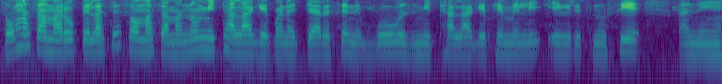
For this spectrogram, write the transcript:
ચોમાસામાં રોપેલા છે ચોમાસામાં ન મીઠા લાગે, પણ અત્યારે છે ને બહુ જ મીઠા લાગે ફેમિલી એવી રીતનું છે. અને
